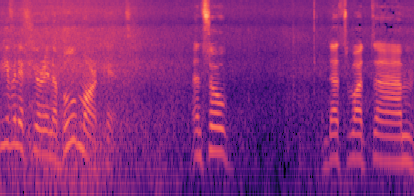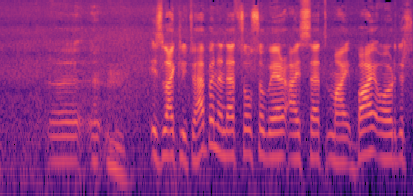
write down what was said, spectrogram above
even if you're in a bull market. And so that's what um, uh, is likely to happen, and that's also where I set my buy orders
